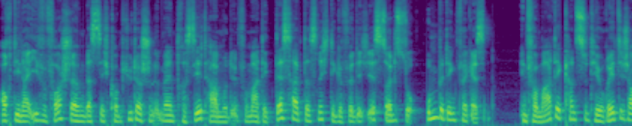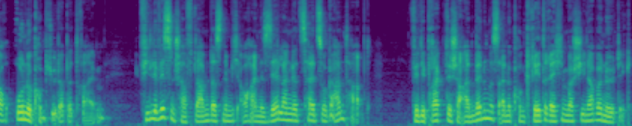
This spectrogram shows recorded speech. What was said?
Auch die naive Vorstellung, dass dich Computer schon immer interessiert haben und Informatik deshalb das Richtige für dich ist, solltest du unbedingt vergessen. Informatik kannst du theoretisch auch ohne Computer betreiben. Viele Wissenschaftler haben das nämlich auch eine sehr lange Zeit so gehandhabt. Für die praktische Anwendung ist eine konkrete Rechenmaschine aber nötig.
